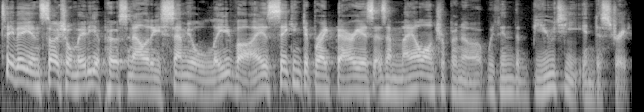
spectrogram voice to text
TV and social media personality Samuel Levi is seeking to break barriers as a male entrepreneur within the beauty industry,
